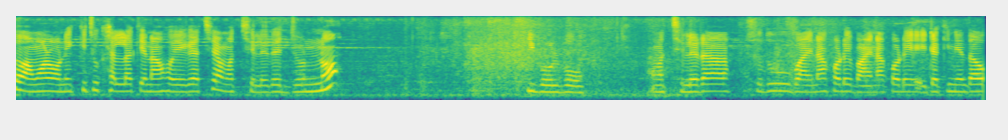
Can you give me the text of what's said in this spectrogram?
তো আমার অনেক কিছু খেলনা কেনা হয়ে গেছে আমার ছেলেদের জন্য। কি বলব? আমার ছেলেরা শুধু বায়না করে বায়না করে এটা কিনে দাও,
